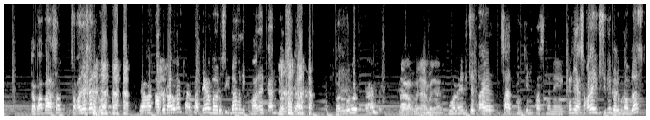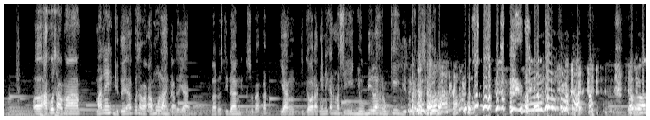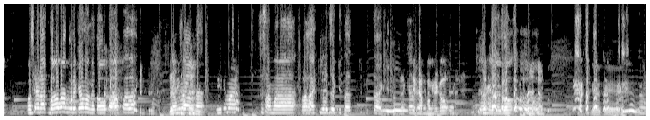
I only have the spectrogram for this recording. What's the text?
Gak apa-apa, so soalnya kan yang aku tahu kan Satria baru sidang nih kemarin kan, baru sidang, baru lulus kan. Ya, Nah, benar, benar. Boleh diceritain saat mungkin pas Maneh kan yang soalnya di sini 2016 eh, aku sama Maneh gitu ya, aku sama kamu lah gitu ya. Baru sidang gitu, sedangkan yang tiga orang ini kan masih newbie lah, rookie gitu kan masih newbie. masih, anak, bawang mereka mah nggak tahu apa-apa lah gitu. Ini mah kita- ini mah sesama lelaki aja kita cerita gitu. Mereka Siap, Bang Jago. Siapa jago? Oke oke.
